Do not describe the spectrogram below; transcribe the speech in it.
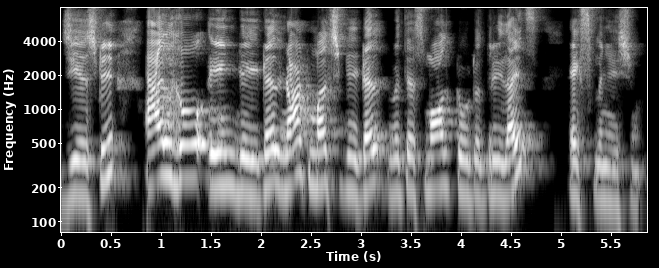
GST. I'll go in detail, not much detail, with a small two to three lines explanation.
